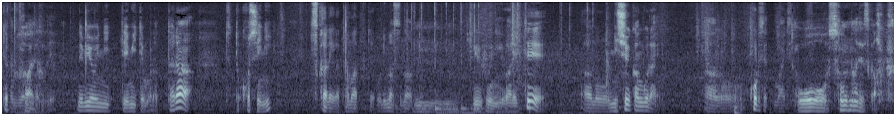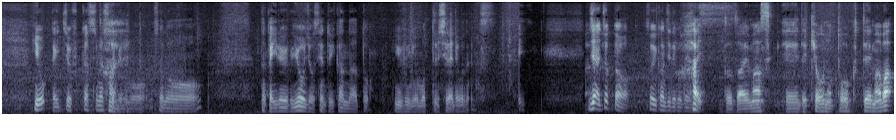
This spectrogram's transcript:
て。感じだったんで,、はいで病院に行って見てもらったらちょっと腰に疲れが溜まっておりますなうんというふうに言われてあの2週間ぐらいあのコルセット巻いてたんですよ。おおそんなですか。よが一応復活しましたけども、そのなんかいろいろ養生せんといかんなというふうに思ってる次第でございます、はいじゃあちょっとそういう感じでございます、はい、ありがとうございます。えーで今日のトークテーマは、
